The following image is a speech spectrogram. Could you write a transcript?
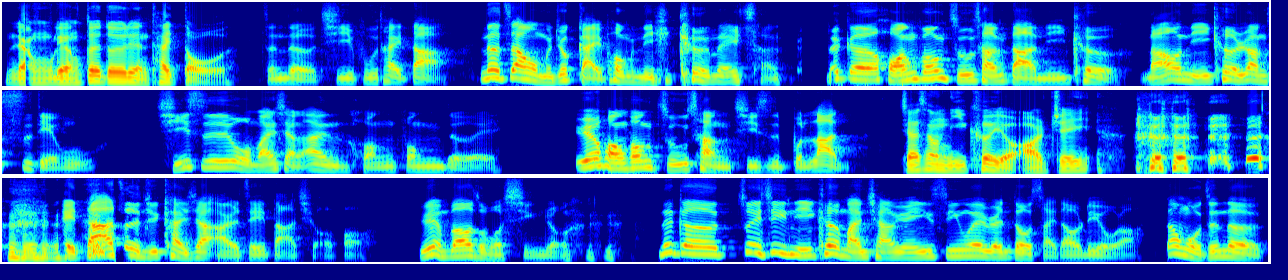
两两队都有点太陡了。真的起伏太大。那这样我们就改碰尼克那一场，那个黄蜂主场打尼克，然后尼克让四点五。其实我蛮想按黄蜂的诶、因为黄蜂主场其实不烂。加上尼克有 RJ，哎、大家真的去看一下 RJ 打球好不好？有点不知道怎么形容。那个最近尼克蛮强，原因是因为 Randall 踩到六啦。但我真的，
